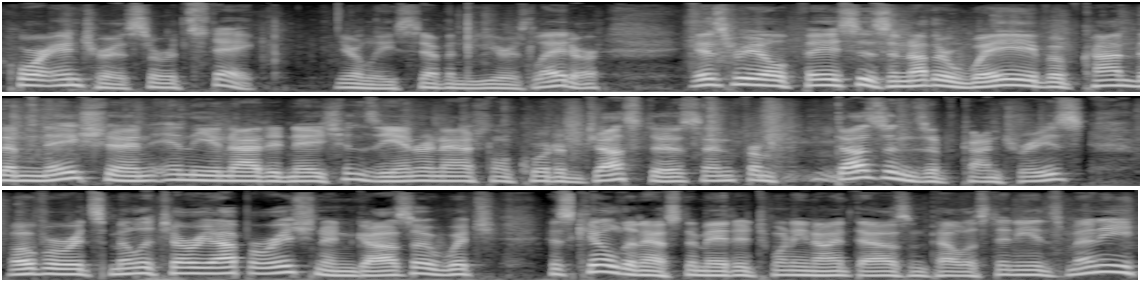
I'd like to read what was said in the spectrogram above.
core interests are at stake. Nearly 70 years later, Israel faces another wave of condemnation in the United Nations, the International Court of Justice, and from dozens of countries over its military operation in Gaza, which has killed an estimated 29,000 Palestinians, many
